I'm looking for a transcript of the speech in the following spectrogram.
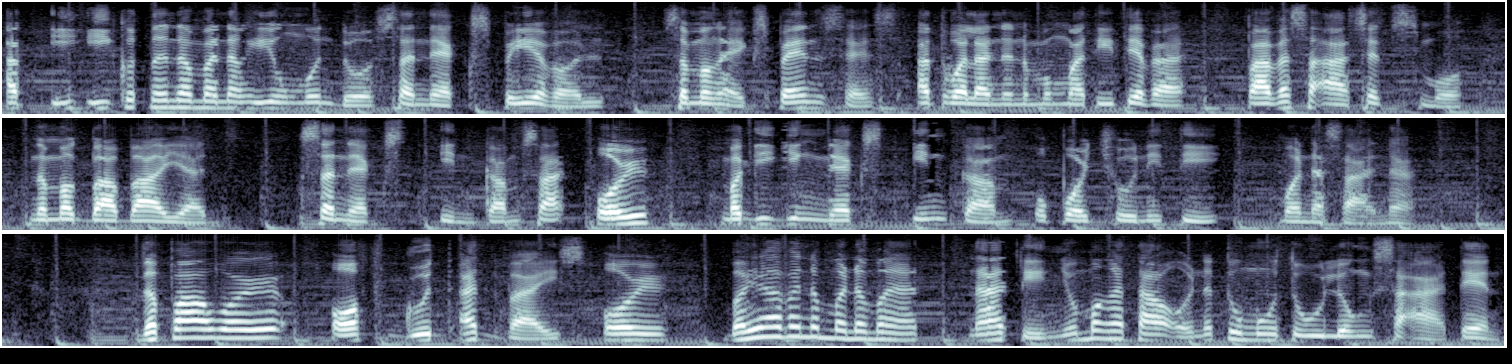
At iikot na naman ang iyong mundo sa next payroll sa mga expenses at wala na namang matitira para sa assets mo na magbabayad sa next income sa or magiging next income opportunity mo na sana. The power of good advice or bayaran naman naman natin yung mga tao na tumutulong sa atin.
